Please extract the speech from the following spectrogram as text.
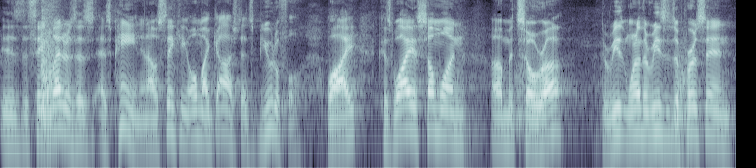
is the same letters as, as pain. And I was thinking, oh my gosh, that's beautiful. Why? Because why is someone a mitzora? The reason, one of the reasons a person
